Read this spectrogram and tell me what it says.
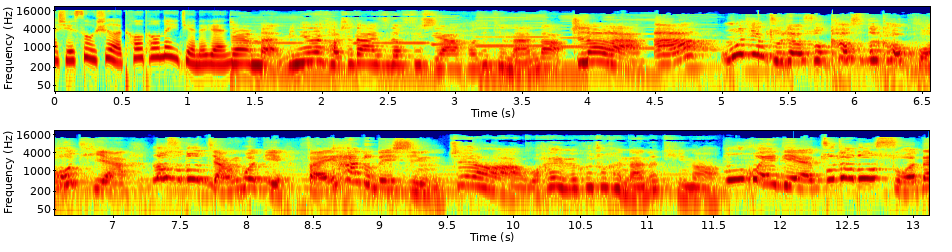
大学宿舍偷偷内卷的人。家人们，明天的考试大家记得复习啊，好像挺难的。知道啦。啊，我听主教说考试都考课后题啊，老师都讲过的，翻一下都得行。这样啊，我还以为会出很难的题呢。不会的，主教都说的，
